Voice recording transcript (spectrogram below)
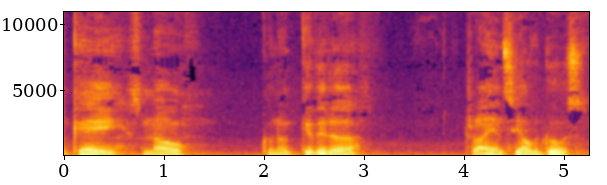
Okay so now gonna give it a try and see how it goes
